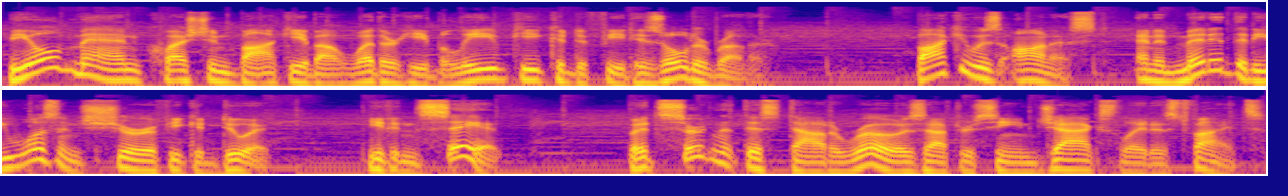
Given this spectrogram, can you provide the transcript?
The old man questioned Baki about whether he believed he could defeat his older brother. Baki was honest and admitted that he wasn't sure if he could do it. He didn't say it, but it's certain that this doubt arose after seeing Jack's latest fights.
